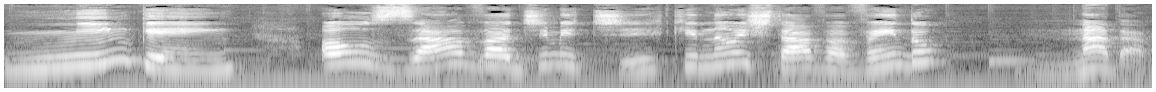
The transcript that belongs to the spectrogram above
ninguém ousava admitir que não estava vendo nada.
